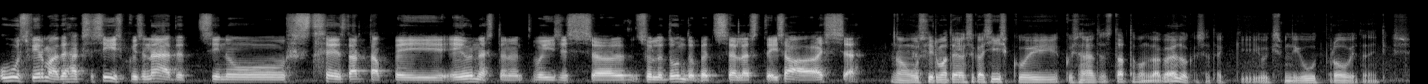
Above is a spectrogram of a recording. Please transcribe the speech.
uus firma tehakse siis, kui sa näed, et sinu see startup ei, ei õnnestunud või siis uh, sulle tundub, et sellest ei saa asja. No uus firma tehakse ka siis, kui, kui sa näed, et startup on väga edukas, et äkki võiks midagi uut proovida näiteks.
